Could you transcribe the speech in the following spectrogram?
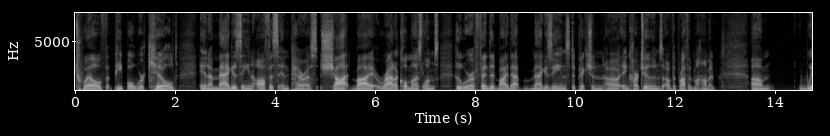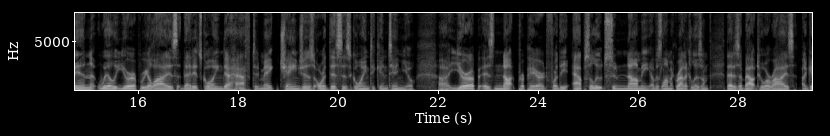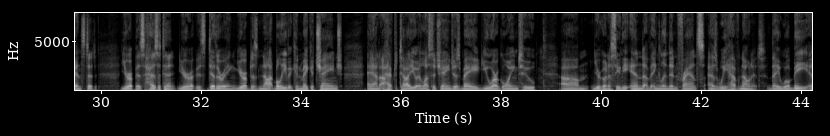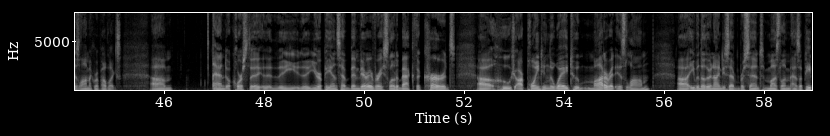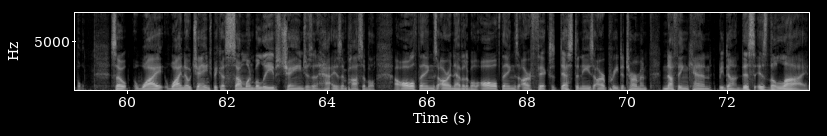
12 people were killed in a magazine office in Paris, shot by radical Muslims who were offended by that magazine's depiction uh, in cartoons of the Prophet Muhammad. Um, when will Europe realize that it's going to have to make changes or this is going to continue? Uh, Europe is not prepared for the absolute tsunami of Islamic radicalism that is about to arise against it. Europe is hesitant. Europe is dithering. Europe does not believe it can make a change. And I have to tell you, unless a change is made, you are going to um, you're going to see the end of England and France as we have known it. They will be Islamic republics. Um, and of course, the, the, the Europeans have been very, very slow to back the Kurds, uh, who are pointing the way to moderate Islam uh, even though they're 97% Muslim as a people. So why why no change? Because someone believes change isn't ha- isn't possible. All things are inevitable. All things are fixed. Destinies are predetermined. Nothing can be done. This is the lie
